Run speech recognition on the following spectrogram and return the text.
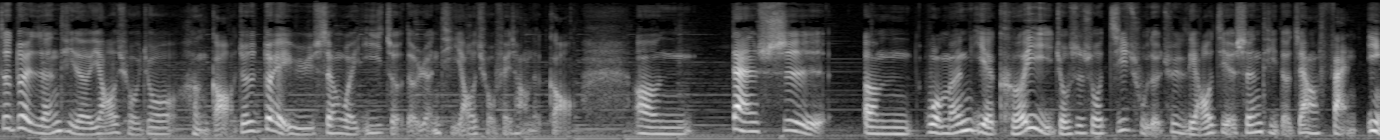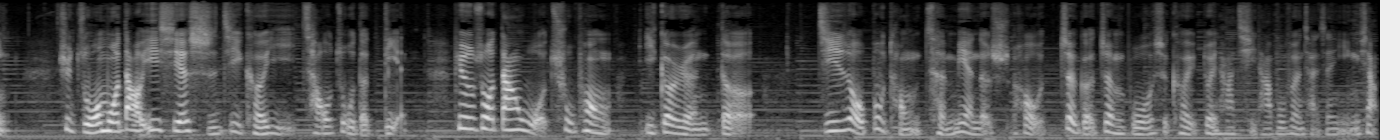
这对人体的要求就很高，就是对于身为医者的人体要求非常的高。嗯，但是嗯，我们也可以就是说基础的去了解身体的这样反应，去琢磨到一些实际可以操作的点。譬如说，当我触碰一个人的。肌肉不同层面的时候，这个震波是可以对他其他部分产生影响，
